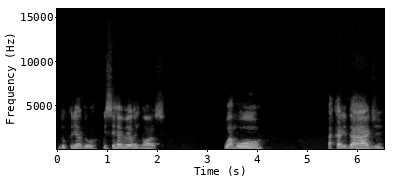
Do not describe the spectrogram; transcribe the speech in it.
do Criador que se revela em nós o amor, a caridade,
